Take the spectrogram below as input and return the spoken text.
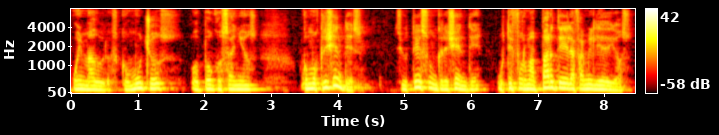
o inmaduros, con muchos o pocos años como creyentes. Si usted es un creyente, usted forma parte de la familia de Dios.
